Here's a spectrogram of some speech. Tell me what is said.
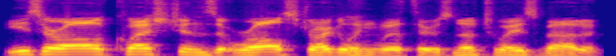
these are all questions that we're all struggling with. There's no two ways about it.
